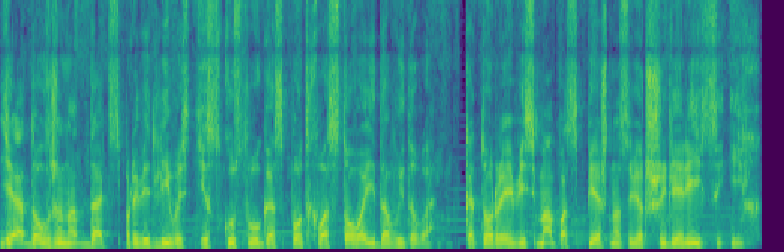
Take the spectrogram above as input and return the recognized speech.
Я должен отдать справедливость искусству господ Хвостова и Давыдова, которые весьма поспешно совершили рейсы их.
